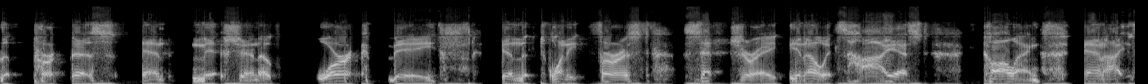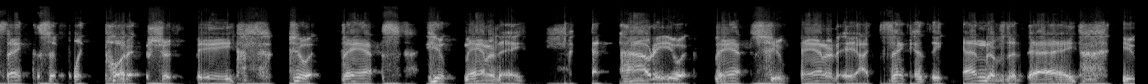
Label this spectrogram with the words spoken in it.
the purpose and mission of work be in the 21st century, you know, its highest calling. And I think, simply put, it should be to advance humanity. How do you advance humanity? I think at the end of the day, you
